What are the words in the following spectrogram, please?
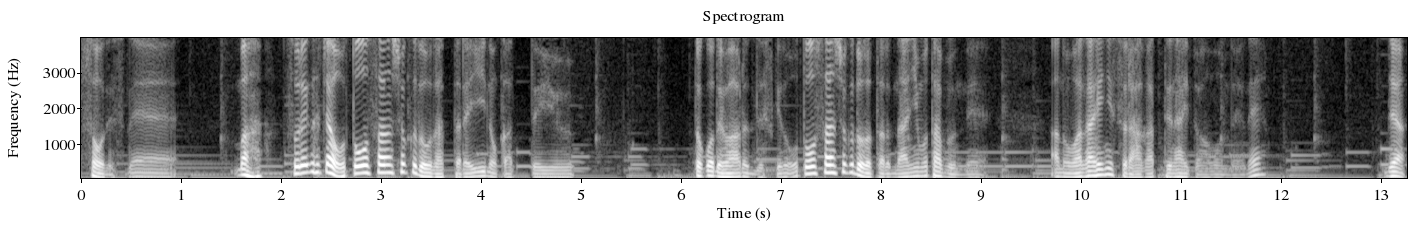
そうですね。まあそれがじゃあお父さん食堂だったらいいのかっていうとこではあるんですけどお父さん食堂だったら何も多分ねあの話題にすら上がってないとは思うんだよね。じゃあ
